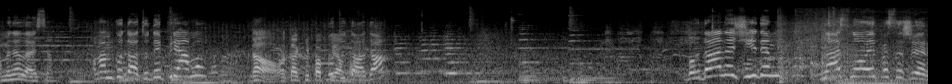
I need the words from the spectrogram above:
А мене Леся. А вам куди? Туди прямо? Да, вот так и по туди, да? Богданович, їдемо. У нас новий пасажир.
